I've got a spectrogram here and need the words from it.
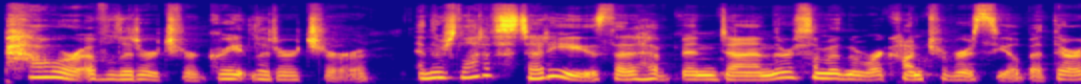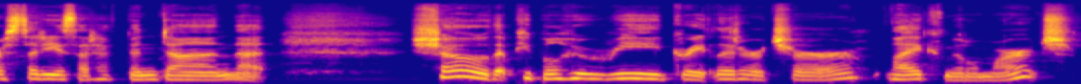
power of literature, great literature. And there's a lot of studies that have been done. There's some of them are controversial, but there are studies that have been done that show that people who read great literature, like Middlemarch,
